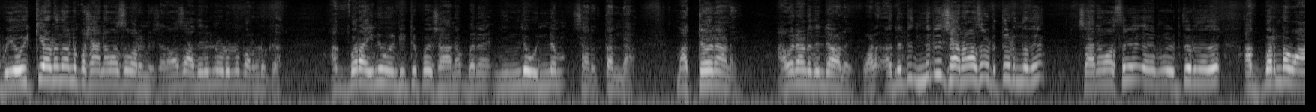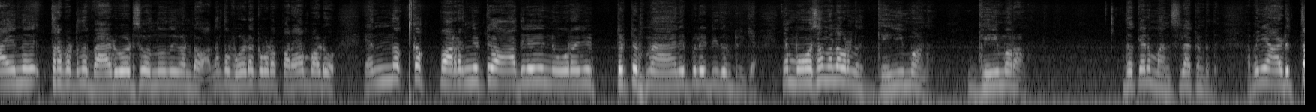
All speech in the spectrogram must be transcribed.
ഉപയോഗിക്കുകയാണെന്നാണ് ഇപ്പോൾ ഷാനവാസ് പറയുന്നത്. ഷാനവാസ് അതിലിനോടൊന്ന് പറഞ്ഞു കൊടുക്കുക. അക്ബർ അതിന് വേണ്ടിയിട്ട് ഇപ്പോൾ ഷാനബനെ നിന്റെ ഉന്നം ശരത്തല്ല മറ്റവനാണ് അവനാണ് ഇതിന്റെ ആൾ എന്നിട്ട് എന്നിട്ട് ഷാനവാസ് എടുത്തിടുന്നത് ഷാനവാസ് എടുത്തിരുന്നത് അക്ബറിന്റെ വായന്ന് ഇത്ര പെട്ടെന്ന് ബാഡ് വേർഡ്സ് വന്നു എന്ന് കണ്ടോ? അങ്ങനത്തെ വേർഡൊക്കെ ഇവിടെ പറയാൻ പാടുമോ എന്നൊക്കെ പറഞ്ഞിട്ട് ആദ്യം നൂറിന് ഇട്ടിട്ട് മാനിപ്പുലേറ്റ് ചെയ്തുകൊണ്ടിരിക്കുക ഞാൻ മോശം എന്നല്ല പറഞ്ഞത് ഗെയിമാണ് ഗെയിമറാണ് ഇതൊക്കെയാണ് മനസ്സിലാക്കേണ്ടത്. അപ്പോൾ ഇനി അടുത്ത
